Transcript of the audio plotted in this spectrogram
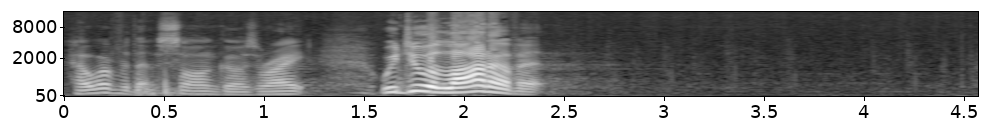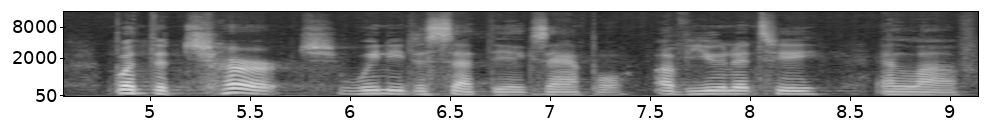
however that song goes, right? We do a lot of it. But the church, we need to set the example of unity and love.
